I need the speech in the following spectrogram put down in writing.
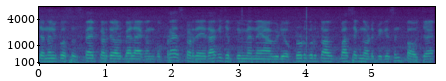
चैनल को सब्सक्राइब कर दे और बेल आइकन को प्रेस कर दे ताकि जब भी मैं नया वीडियो अपलोड करूँ तो आपके पास एक नोटिफिकेशन पहुँच जाए।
